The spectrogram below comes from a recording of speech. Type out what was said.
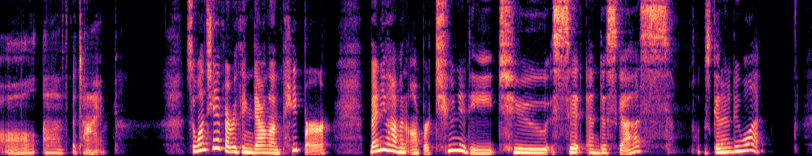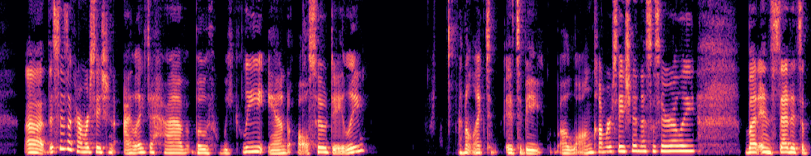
all of the time. So once you have everything down on paper, then you have an opportunity to sit and discuss who's going to do what. Uh, this is a conversation I like to have both weekly and also daily. I don't like to, it to be a long conversation necessarily, but instead, it's a,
